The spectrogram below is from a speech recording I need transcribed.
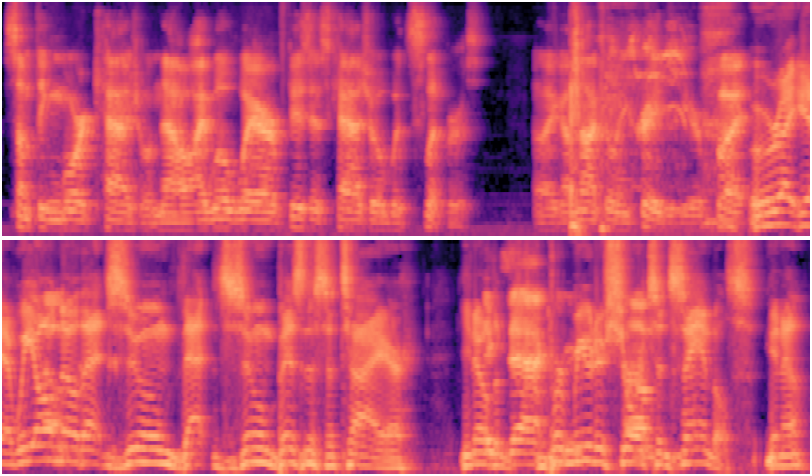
something more casual. Now I will wear business casual with slippers. Like I'm not going crazy here, but Right, yeah, we all know that Zoom, that Zoom business attire. You know, Exactly. the Bermuda shorts Um, and sandals. You know,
